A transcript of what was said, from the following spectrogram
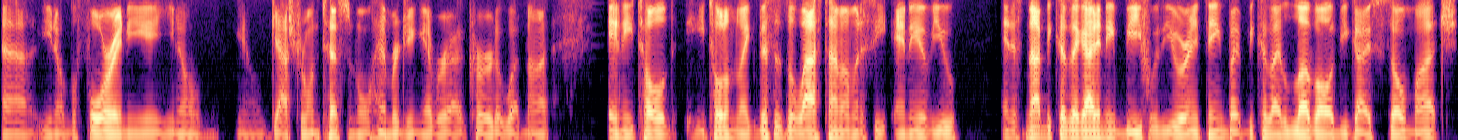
uh, you know, before any, you know, you know, gastrointestinal hemorrhaging ever occurred or whatnot. And he told he told him like, this is the last time I'm gonna see any of you. And it's not because I got any beef with you or anything, but because I love all of you guys so much.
